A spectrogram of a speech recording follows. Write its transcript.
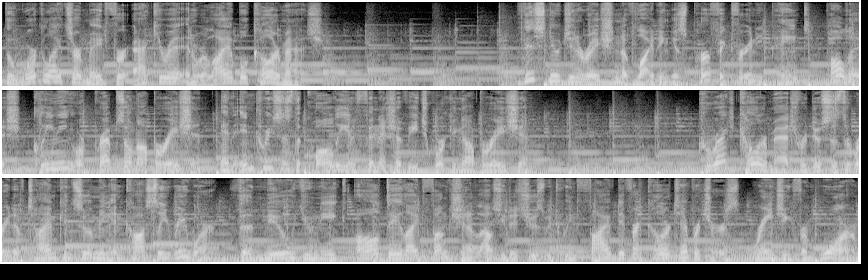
the work lights are made for accurate and reliable color match. This new generation of lighting is perfect for any paint, polish, cleaning, or prep zone operation and increases the quality and finish of each working operation. Correct color match reduces the rate of time-consuming and costly rework. The new, unique all-daylight function allows you to choose between five different color temperatures, ranging from warm,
